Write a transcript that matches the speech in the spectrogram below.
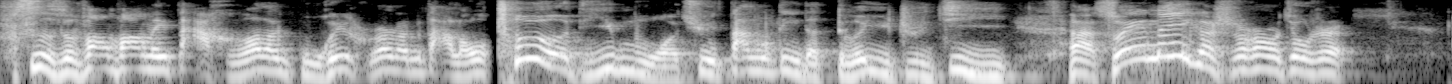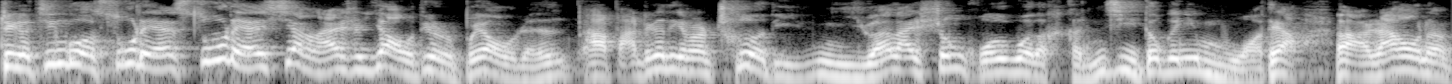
四四方方的大盒子，骨灰盒的那大楼，彻底抹去当地的德意志记忆啊！所以那个时候就是。这个经过苏联，苏联向来是要地儿不要人啊，把这个地方彻底你原来生活过的痕迹都给你抹掉啊，然后呢，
